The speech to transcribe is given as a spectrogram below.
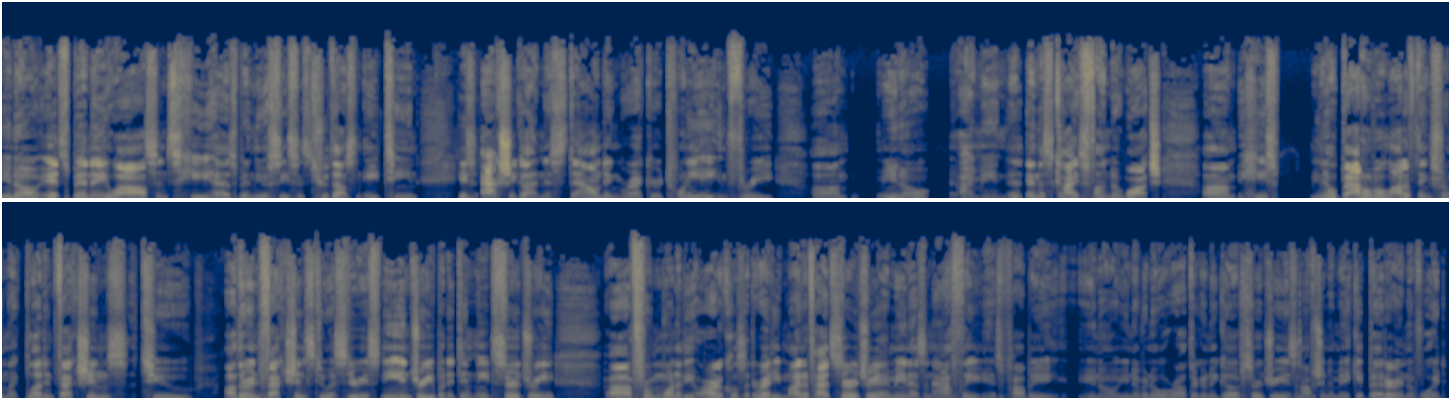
you know, it's been a while since he has been in the UFC since 2018. He's actually got an astounding record, 28 and three. Um, you know, I mean, and this guy is fun to watch. Um, he's you know battled a lot of things from like blood infections to other infections to a serious knee injury, but it didn't need surgery. Uh, from one of the articles that I read, he might have had surgery. I mean, as an athlete, it's probably you know you never know what route they're going to go. If surgery is an option to make it better and avoid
